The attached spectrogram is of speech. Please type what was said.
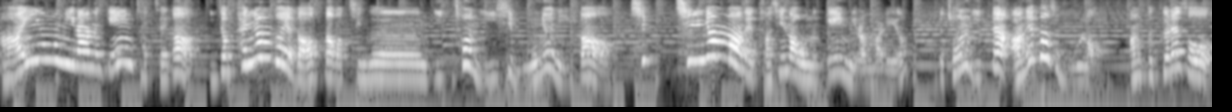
아이온이라는 게임 자체가 2008년도에 나왔다가 지금 2025년이니까 17년 만에 다시 나오는 게임이란 말이에요. 저는 이때 안 해봐서 몰라. 아무튼 그래서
